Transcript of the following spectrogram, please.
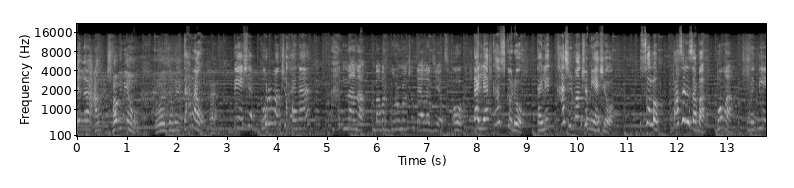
এই না সবই নিয়ে প্রয়োজনে দাঁড়াও। হ্যাঁ। বিয়ে গরুর মাংস খায় না? না না বাবার গরুর মাংসতে অ্যালার্জি আছে। ও তাইলে এক কাজ করো তাইলে খাসির মাংস নিয়ে এসো। চলো বাজারে যাবা। বোমা তুমি বিয়ে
